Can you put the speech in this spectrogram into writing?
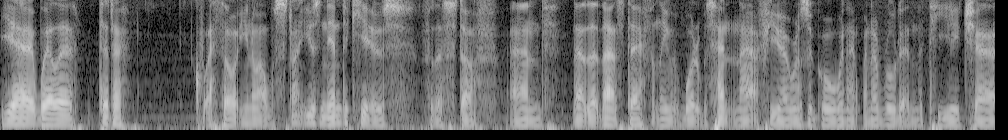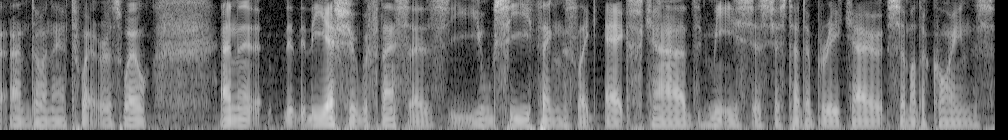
Yeah, well, uh, did I? I thought, you know, I will start using the indicators for this stuff, and that, that that's definitely what it was hinting at a few hours ago when I when I wrote it in the TA chat and on uh, Twitter as well. And the, the issue with this is you'll see things like XCAD, Metis just just had a breakout, some other coins.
